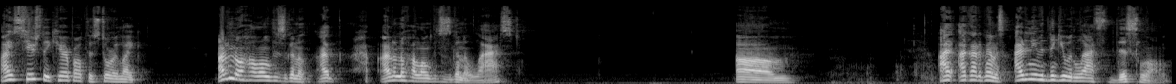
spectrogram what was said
I seriously care about this story. Like, I don't know how long this is gonna. I I don't know how long this is gonna last. Um, I I gotta be honest. I didn't even think it would last this long.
